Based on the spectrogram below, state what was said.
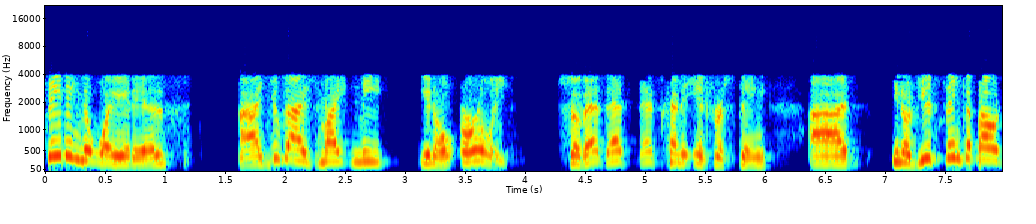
seating the way it is, uh, you guys might meet, you know, early. So that that that's kind of interesting. Uh, you know, do you think about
